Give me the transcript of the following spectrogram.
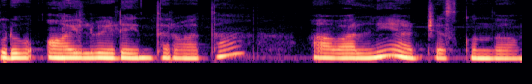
ఇప్పుడు ఆయిల్ వేడైన తర్వాత ఆవాల్ని యాడ్ చేసుకుందాం.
